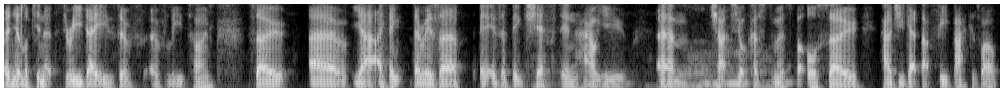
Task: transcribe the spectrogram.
and you're looking at three days of of lead time. So uh, yeah, I think there is a it is a big shift in how you um, chat to your customers, but also how do you get that feedback as well?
